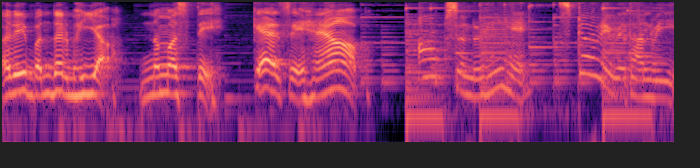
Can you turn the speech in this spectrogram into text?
अरे बंदर भैया नमस्ते। कैसे हैं आप? आप सुन रहे हैं स्टोरी विद अनवी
